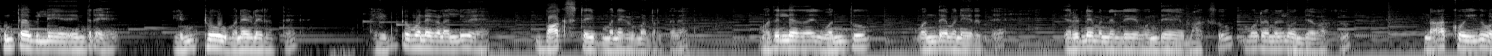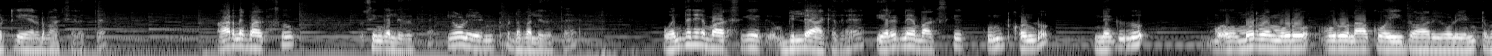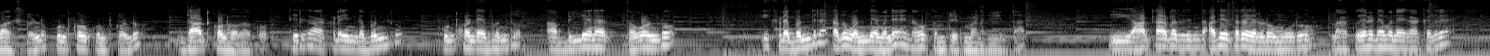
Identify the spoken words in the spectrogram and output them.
ಕುಂಟ ಬಿಲ್ಲೆ ಅಂದರೆ ಎಂಟು ಮನೆಗಳಿರುತ್ತೆ. ಆ ಎಂಟು ಮನೆಗಳಲ್ಲಿ ಬಾಕ್ಸ್ ಟೈಪ್ ಮನೆಗಳು ಮಾಡಿರ್ತಾರೆ. ಮೊದಲನೇದಾಗಿ ಒಂದು, ಒಂದೇ ಮನೆ ಇರುತ್ತೆ. ಎರಡನೇ ಮನೆಯಲ್ಲಿ ಒಂದೇ ಬಾಕ್ಸು ಮೂರನೇ ಮನೇಲಿ ಒಂದೇ ಬಾಕ್ಸು ನಾಲ್ಕು, ಐದು ಒಟ್ಟಿಗೆ ಎರಡು ಬಾಕ್ಸ್ ಇರುತ್ತೆ. ಆರನೇ ಬಾಕ್ಸು ಸಿಂಗಲ್ ಇರುತ್ತೆ. ಏಳು, ಎಂಟು ಡಬಲ್ ಇರುತ್ತೆ. ಒಂದನೇ ಬಾಕ್ಸ್ಗೆ ಬಿಲ್ಲೆ ಹಾಕಿದ್ರೆ ಎರಡನೇ ಬಾಕ್ಸ್ಗೆ ಕುಂಟ್ಕೊಂಡು ನೆಗೆದು ಮೂರನೇ ಮೂರು ಮೂರು, ನಾಲ್ಕು, ಐದು, ಆರು, ಏಳು, ಎಂಟು ಬಾಕ್ಸ್ಗಳನ್ನು ಕುಂಟ್ಕೊಂಡು ಕುಂಟ್ಕೊಂಡು ದಾಟ್ಕೊಂಡು ಹೋಗಬೇಕು. ತಿರ್ಗಾ ಆ ಕಡೆಯಿಂದ ಬಂದು ಕುಂಟ್ಕೊಂಡೇ ಬಂದು, ಆ ಬಿಲ್ಲೆನ ತಗೊಂಡು ಈ ಕಡೆ ಬಂದರೆ ಅದು ಒಂದೇ ಮನೆ ನಾವು ಕಂಪ್ಲೀಟ್ ಮಾಡಿದ್ವಿ ಅಂತ. ಈ ಆಟ ಆಡೋದ್ರಿಂದ ಅದೇ ಥರ ಎರಡು, ಮೂರು, ನಾಲ್ಕು, ಎರಡನೇ ಮನೆಗೆ ಹಾಕಿದ್ರೆ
